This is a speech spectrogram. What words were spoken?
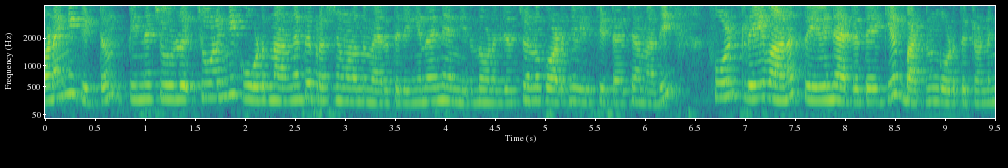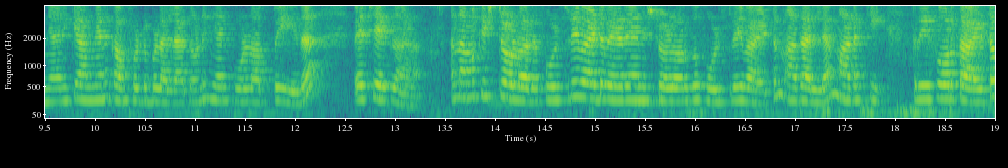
ഉണങ്ങി കിട്ടും. പിന്നെ ചുളു ചുളുങ്ങി കൂടുന്ന അങ്ങനത്തെ പ്രശ്നങ്ങളൊന്നും വരത്തില്ല. ഇങ്ങനെ തന്നെ അങ്ങ് ഇരുന്നോളും. ജസ്റ്റ് ഒന്ന് കുടഞ്ഞ് വിരിച്ചിട്ടാച്ചാൽ മതി. ഫുൾ സ്ലീവ് ആണ്. സ്ലീവിന്റെ അറ്റത്തേക്ക് ബട്ടൺ കൊടുത്തിട്ടുണ്ട്. ഞാൻ എനിക്ക് അങ്ങനെ കംഫർട്ടബിൾ അല്ലാത്തതുകൊണ്ട് ഞാൻ ഫുൾ അപ്പ് ചെയ്ത് വെച്ചേക്കുകയാണ് അത് നമുക്ക് ഇഷ്ടമുള്ളവരെ ഫുൾ സ്ലീവ് ആയിട്ട് വേറെ ചെയ്യാൻ ഇഷ്ടമുള്ളവർക്ക് ഫുൾ സ്ലീവ് ആയിട്ടും അതല്ല മടക്കി ത്രീ ഫോർത്ത് ആയിട്ടോ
